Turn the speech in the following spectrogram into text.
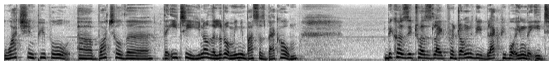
watching people uh, bottle the, the ET, you know, the little mini buses back home, because it was like predominantly black people in the ET,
